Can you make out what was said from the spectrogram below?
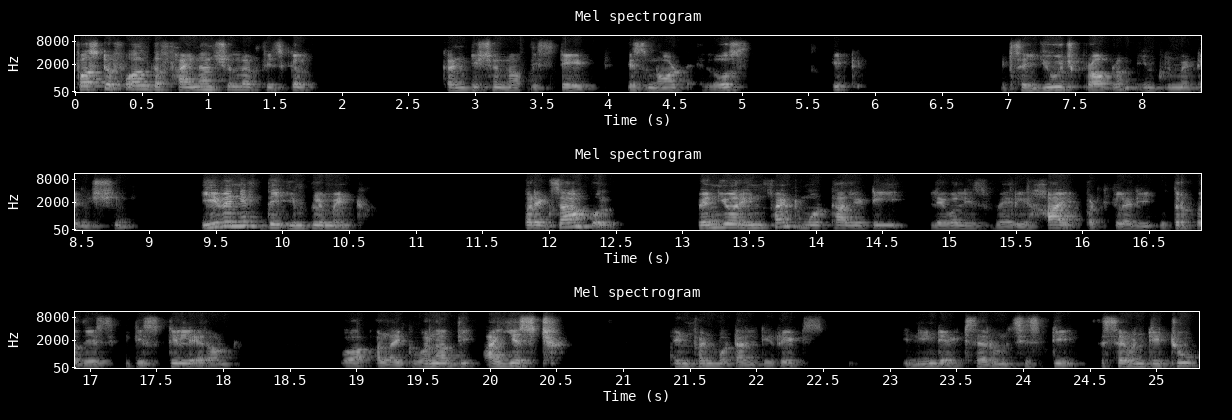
First of all, the financial and physical condition of the state is not allows it. It's a huge problem, implementation. Even if they implement, for example, when your infant mortality level is very high, particularly Uttar Pradesh, it is still around uh, like one of the highest infant mortality rates in India. It's around 60, 72.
